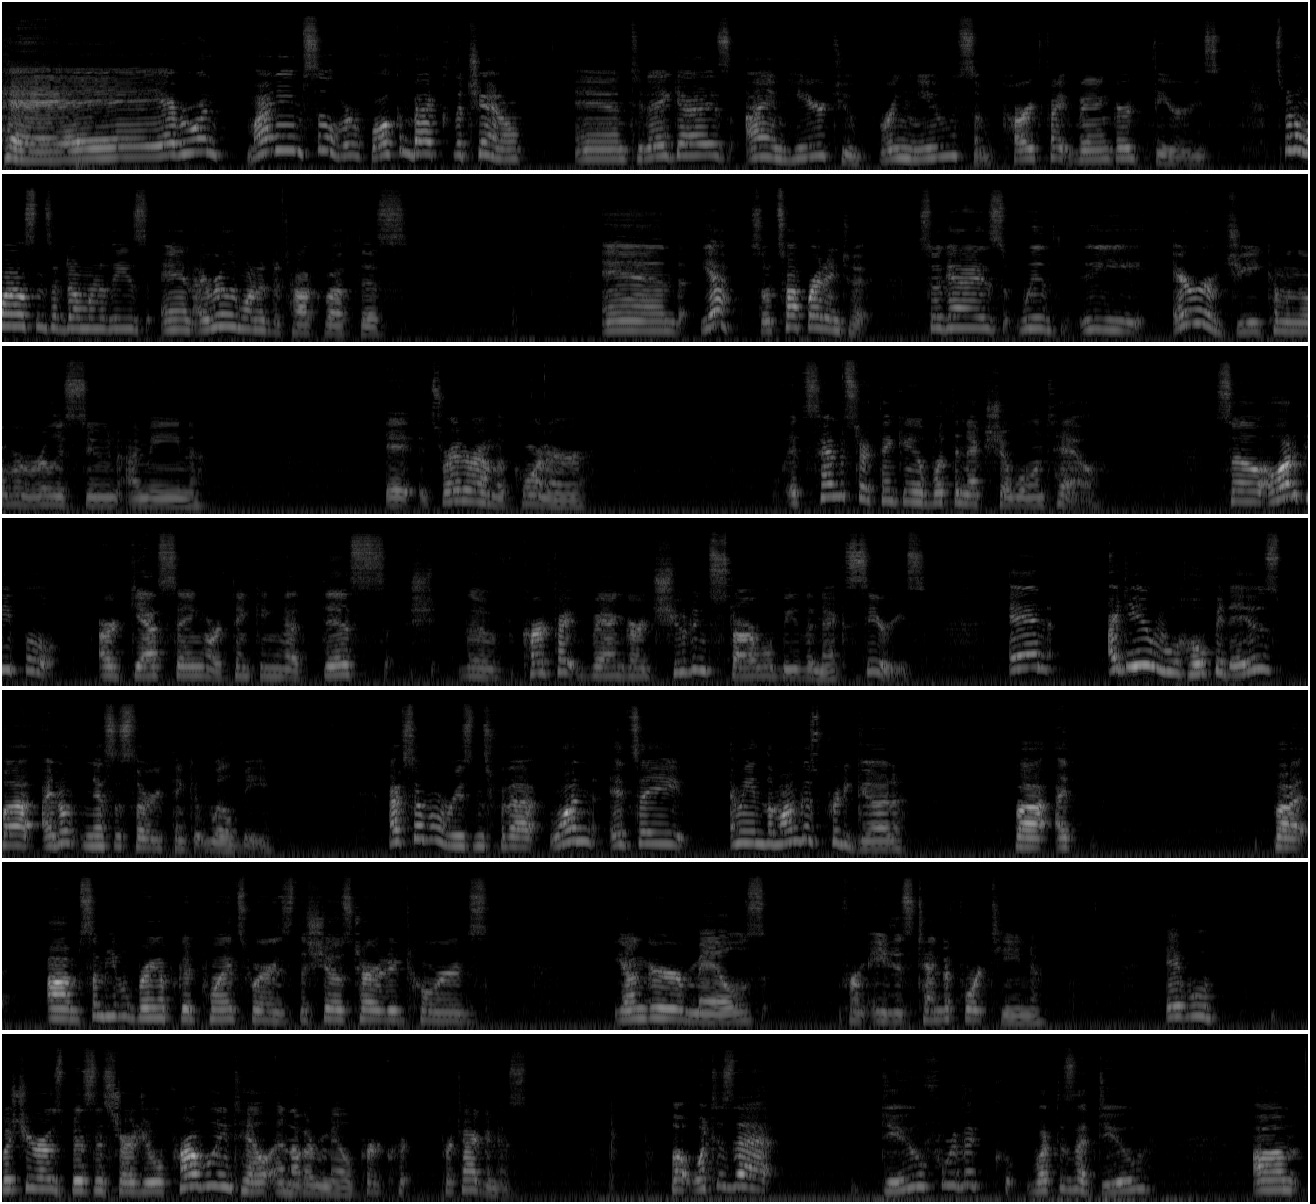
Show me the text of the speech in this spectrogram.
Hey everyone, my name's Silver, welcome back to the channel, and today guys, I am here to bring you some Cardfight Vanguard theories. It's been a while since I've done one of these, and I really wanted to talk about this. And yeah, so let's hop right into it. So guys, with the Era of G coming over really soon, I mean, it, it's right around the corner, it's time to start thinking of what the next show will entail. So a lot of people are guessing or thinking that this, the Cardfight Vanguard Shooting Star will be the next series. And I do hope it is, but I don't necessarily think it will be. I have several reasons for that. One, it's a, I mean, the manga's pretty good, but I, but um, some people bring up good points, whereas the show's targeted towards younger males from ages 10 to 14. It will Bushiroad's business strategy will probably entail another male protagonist. But what does that do for the what does that do? Um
